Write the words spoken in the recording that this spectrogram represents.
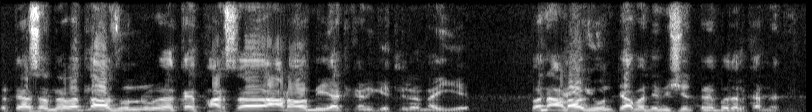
तर त्या संदर्भातला अजून काही फारसा आढावा मी या ठिकाणी घेतलेला नाही आहे पण आढावा घेऊन त्यामध्ये निश्चितपणे बदल करण्यात येईल.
